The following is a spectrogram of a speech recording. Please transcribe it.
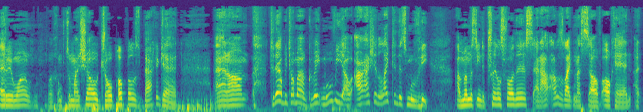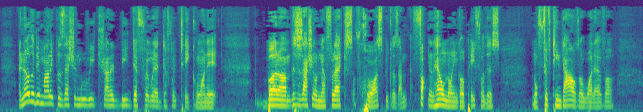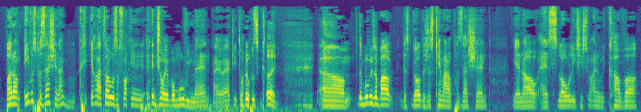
Everyone. Welcome to my show. Joe Popo is back again, and um, today I'll be talking about a great movie. I, I actually liked this movie. I remember seeing the trailers for this, and I, I was like myself, okay, and I, another demonic possession movie trying to be different with a different take on it. But um, this is actually on Netflix, of course, because I'm fucking hell no ain't gonna pay for this, you know, fifteen dollars or whatever. But um, Ava's Possession, I yo, I thought it was a fucking enjoyable movie, man. I actually thought it was good. Um, the movie's about this girl that just came out of possession, you know, and slowly she's trying to recover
